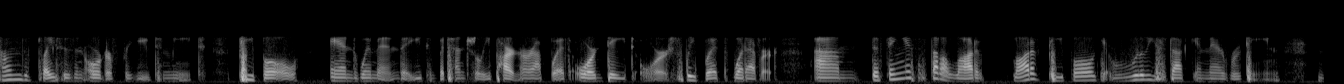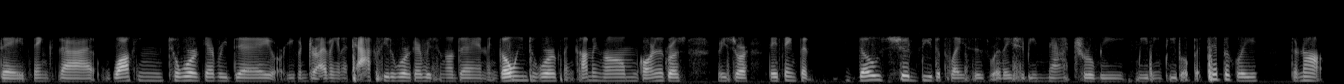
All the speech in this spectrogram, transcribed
tons of places in order for you to meet people and women that you can potentially partner up with or date or sleep with, whatever. Um, the thing is that a lot of lot of people get really stuck in their routine. They think that walking to work every day or even driving in a taxi to work every single day and then going to work, then coming home, going to the grocery store, they think that those should be the places where they should be naturally meeting people. But typically, they're not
